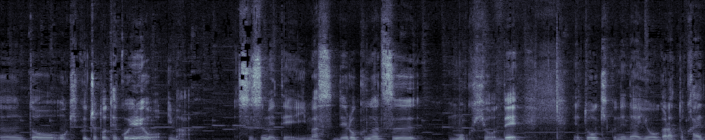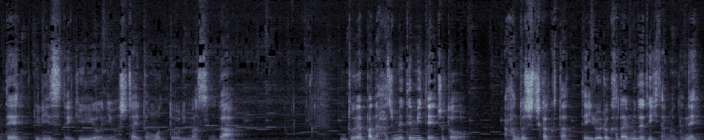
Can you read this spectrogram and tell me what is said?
うんと大きくちょっとテこ入れを今進めていますで6月目標で、えっと、大きくね内容をガラッと変えてリリースできるようにはしたいと思っておりますが、うんと、やっぱね始めてみてちょっと半年近く経っていろいろ課題も出てきたのでね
